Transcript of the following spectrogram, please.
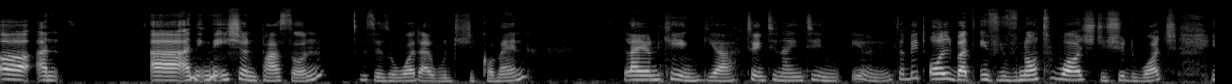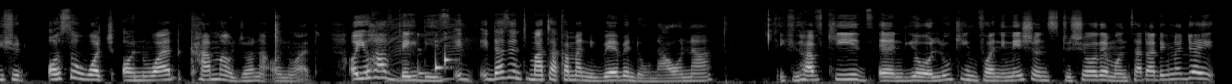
are an uh, animation person, this is what I would recommend. Lion King, yeah, 2019. Even it's a bit old, but if you've not watched, you should watch. You should also watch Onward, kama ujaona Onward. Or you have babies. It, it doesn't matter kama ni wewe ndo unaona. If you have kids and you're looking for animations to show them on Saturday, unajua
